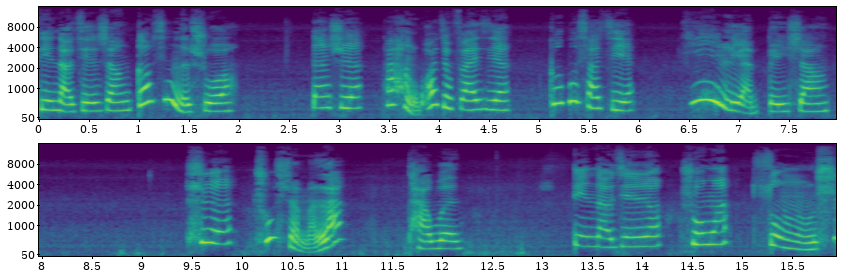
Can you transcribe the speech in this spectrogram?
颠倒先生高兴地说。但是他很快就发现哥哥小姐一脸悲伤。是出什么了？他问。颠倒先生说完，总是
